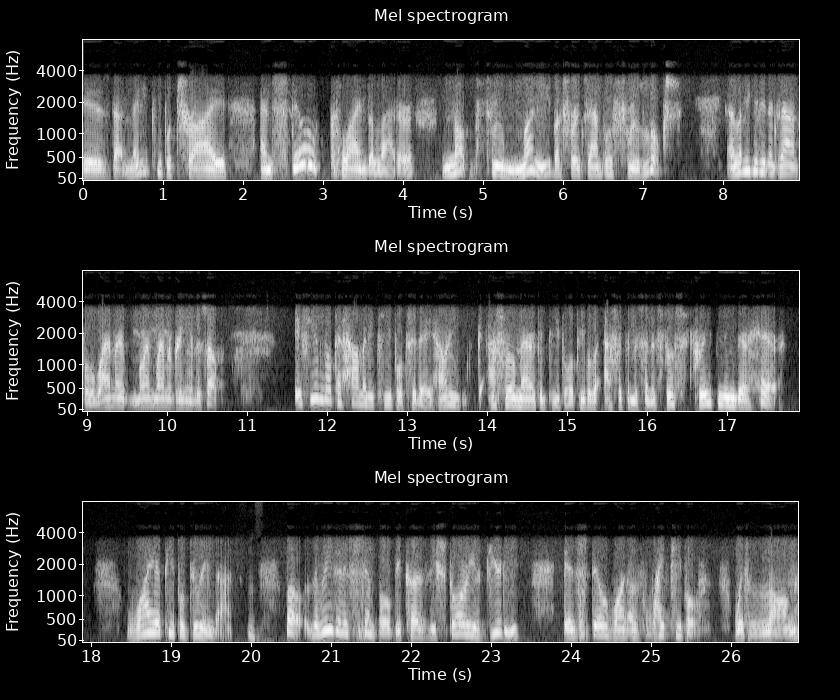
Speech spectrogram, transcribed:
is that many people try and still climb the ladder, not through money, but for example, through looks. And let me give you an example. Why am I, why, why am I bringing this up? if you look at how many people today, how many Afro-American people or people of African descent are still straightening their hair, why are people doing that? Hmm. Well, the reason is simple because the story of beauty is still one of white people with long,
